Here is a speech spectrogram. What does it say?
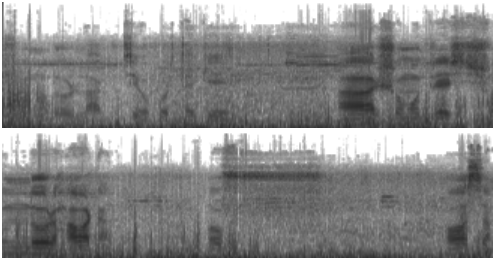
সুন্দর লাগছে ওপর থেকে। আর সমুদ্রের সুন্দর হাওয়াটা। ওফ অসাম।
